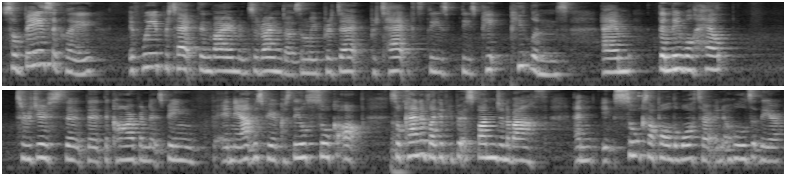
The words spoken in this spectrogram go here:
So basically, if we protect the environments around us and we protect protect these these peat, peatlands, um, then they will help to reduce the, the, the carbon that's being in the atmosphere because they'll soak it up. So kind of like if you put a sponge in a bath and it soaks up all the water and it holds it there,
